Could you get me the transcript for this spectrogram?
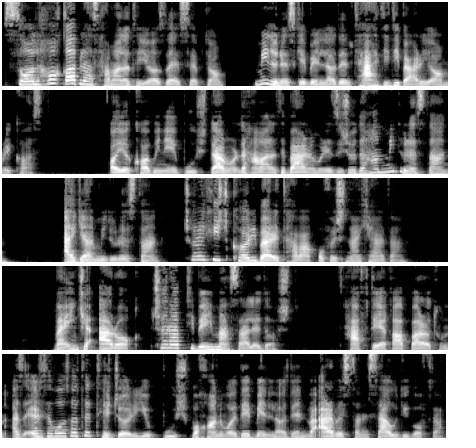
سالها قبل از حملات 11 سپتامبر می‌دونست که بن لادن تهدیدی برای آمریکاست. آیا کابینه بوش در مورد حملات برنامه ریزی شده هم می‌دونستن؟ اگر می‌دونستن چرا هیچ کاری برای توقفش نکردن؟ و اینکه عراق چه ربطی به این مسئله داشت؟ هفته قبل براتون از ارتباطات تجاری بوش با خانواده بن لادن و عربستان سعودی گفتم.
